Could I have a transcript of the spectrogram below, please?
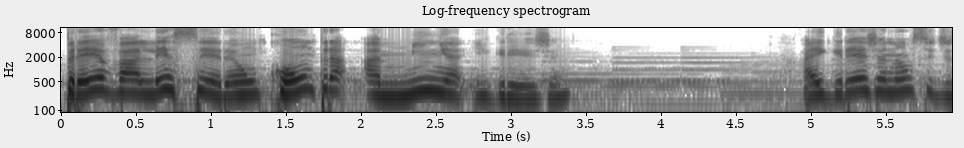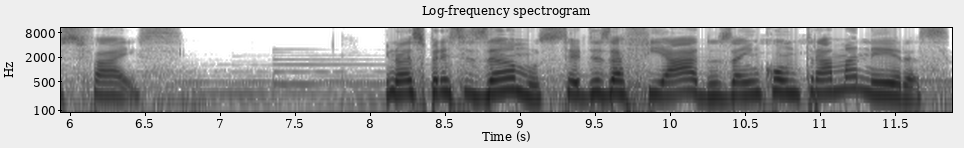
prevalecerão contra a minha igreja. A igreja não se desfaz. E nós precisamos ser desafiados a encontrar maneiras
